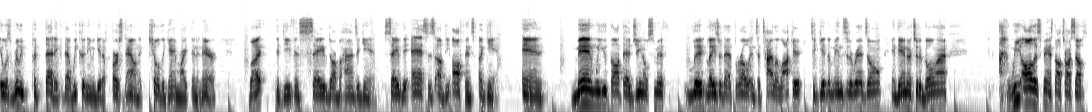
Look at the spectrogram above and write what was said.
it was really pathetic that we couldn't even get a first down to kill the game right then and there. But the defense saved our behinds again, saved the asses of the offense again. And man, when you thought that Geno Smith lasered that throw into Tyler Lockett to get them into the red zone and then to the goal line, we all as fans thought to ourselves,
